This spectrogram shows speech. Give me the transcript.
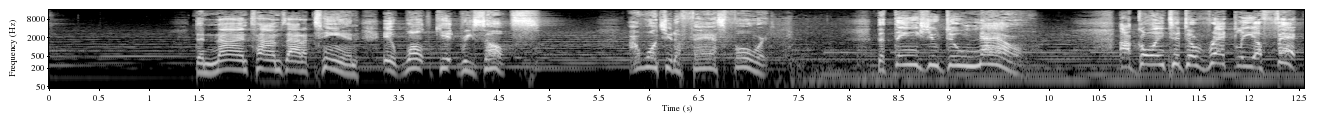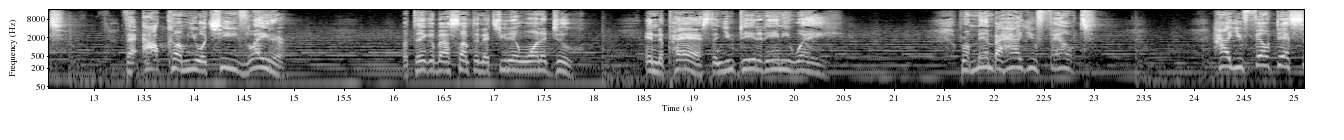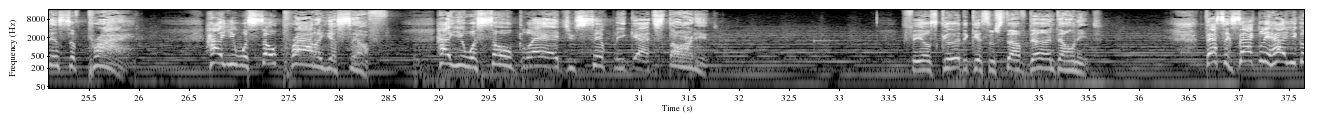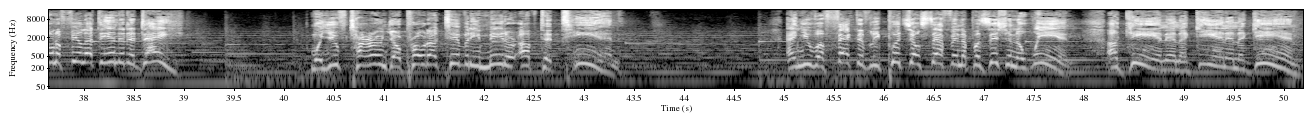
then nine times out of ten, it won't get results. I want you to fast forward. The things you do now are going to directly affect the outcome you achieve later. But think about something that you didn't want to do in the past and you did it anyway. Remember how you felt. How you felt that sense of pride. How you were so proud of yourself. How you were so glad you simply got started. Feels good to get some stuff done, don't it? That's exactly how you're gonna feel at the end of the day when you've turned your productivity meter up to 10 and you've effectively put yourself in a position to win again and again and again.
